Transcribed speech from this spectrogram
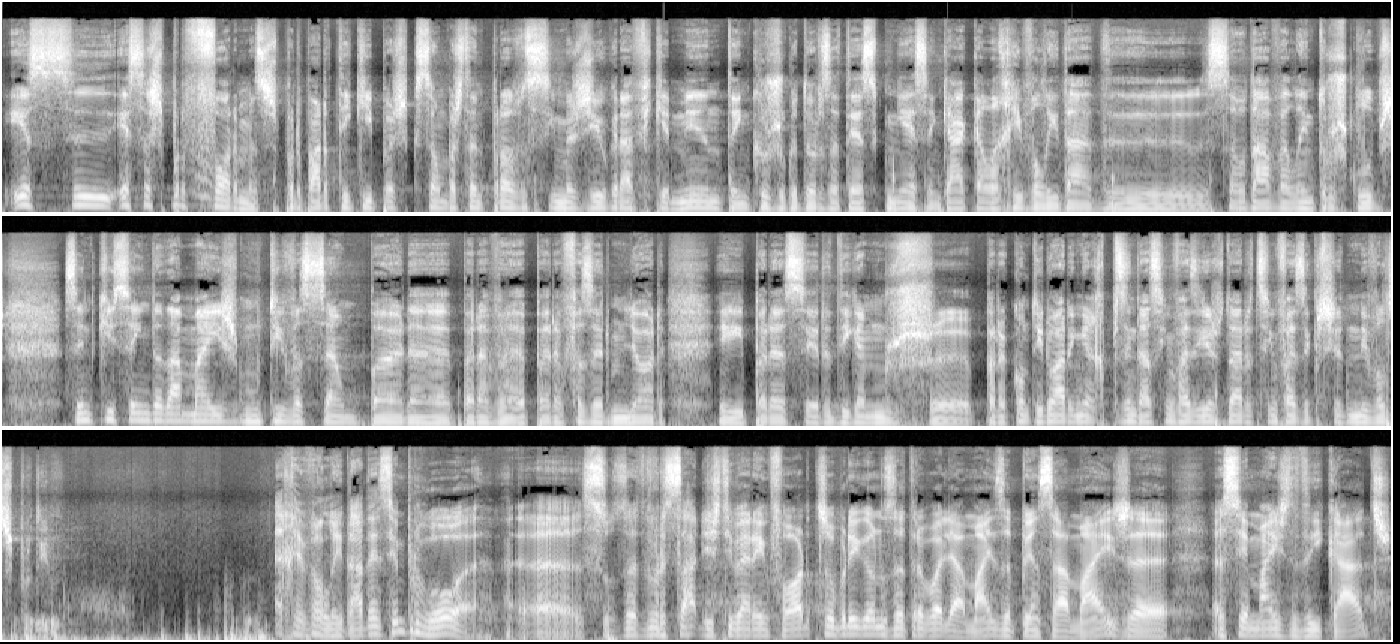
Esse, essas performances por parte de equipas que são bastante próximas geograficamente, em que os jogadores até se conhecem, que há aquela rivalidade saudável entre os clubes, sendo que isso ainda dá mais motivação para, para, para fazer melhor e para ser, digamos, eh, para continuarem a representar a Sinfaz e ajudar a Sinfaz a crescer no nível desportivo? A rivalidade é sempre boa. Uh, se os adversários estiverem fortes, obrigam-nos a trabalhar mais, a pensar mais, a, a ser mais dedicados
